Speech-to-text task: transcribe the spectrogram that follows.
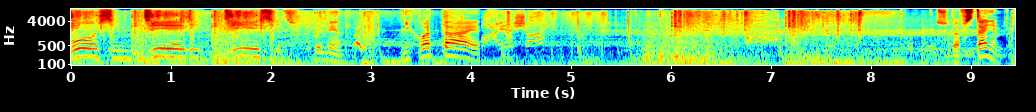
Восемь, девять, десять. Блин, не хватает. Сюда встанем так.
